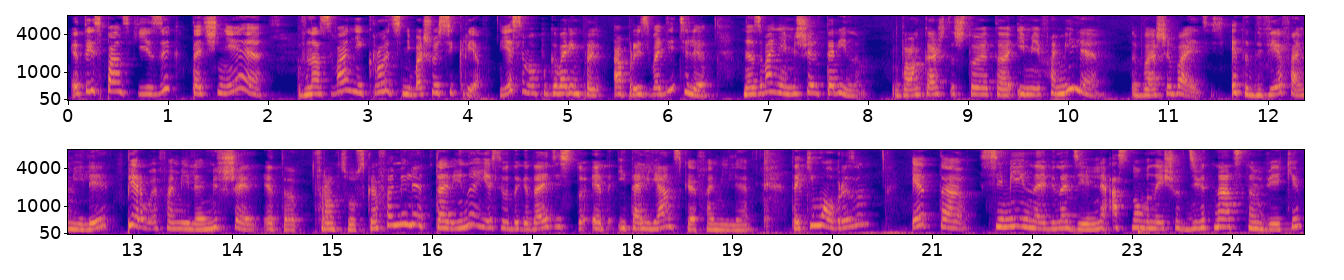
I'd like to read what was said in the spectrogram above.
Это испанский язык, точнее, в названии кроется небольшой секрет. Если мы поговорим про, о производителе, название Мишель Тарина, вам кажется, что это имя и фамилия? Вы ошибаетесь. Это две фамилии. Первая фамилия Мишель – это французская фамилия. Тарина, если вы догадаетесь, то это итальянская фамилия. Таким образом, это семейная винодельня, основанная еще в XIX веке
